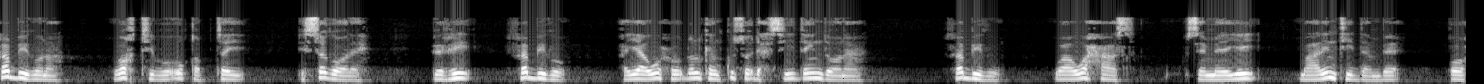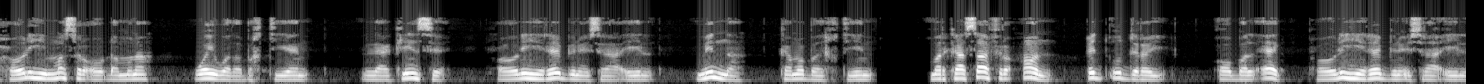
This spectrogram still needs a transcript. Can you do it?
Rabbiguna wakhti buu u qabtay isagoo leh berri rabbigu ayaa wuxuu dhulkan ku soo dhex sii dayn doonaa. Rabbigu waa waxaas sameeyey maalintii dambe oo xoolihii masar oo dhammuna way wada bakhtiyeen laakiinse xoolihii reer binu israa'iil midna kama bakhtiyin markaasaa fircoon cid u diray oo bal eeg xoolihii reer binu israa'iil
